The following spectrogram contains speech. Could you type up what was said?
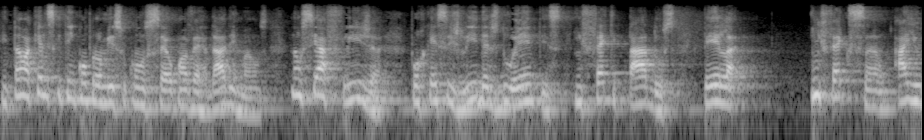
Então, aqueles que têm compromisso com o céu, com a verdade, irmãos, não se aflija, porque esses líderes doentes, infectados pela infecção, aí o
